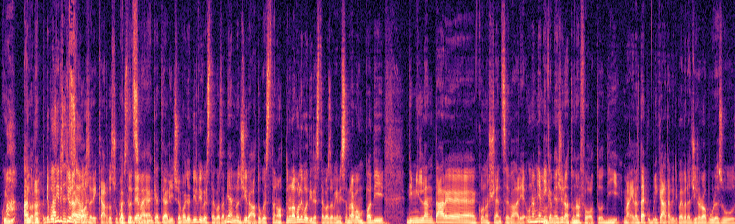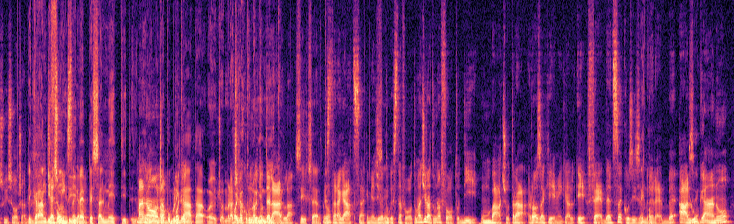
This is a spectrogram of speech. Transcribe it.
Quindi Ah, allora, anche devo dirti una cosa, Riccardo, su questo Attenzione. tema e anche a te, Alice. Voglio dirvi questa cosa. Mi hanno girato questa notte. Non la volevo dire questa cosa perché mi sembrava un po' di, di millantare conoscenze varie. Una mia Mm. amica mi ha girato una foto di. Ma in realtà è pubblicata, quindi poi ve la girerò pure su- sui social. le grandi Cioè, fonti di. Beppe Salmetti Ma l'hanno no, già no, pubblicata, eh, cioè voglio comunque tutelarla. Sì, certo. Questa ragazza che mi ha girato Sì. questa foto mi ha girato una foto di un bacio tra Rosa Chemical e Fedez, così sembrerebbe, a Sì. Lugano ehm,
